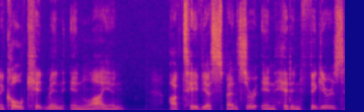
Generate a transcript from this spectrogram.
Nicole Kidman in Lion, Octavia Spencer in Hidden Figures,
